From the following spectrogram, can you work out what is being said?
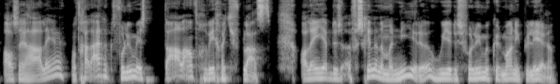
als herhalingen. Want het gaat eigenlijk, het volume is het totale aantal gewicht wat je verplaatst. Alleen je hebt dus verschillende manieren hoe je dus volume kunt manipuleren.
